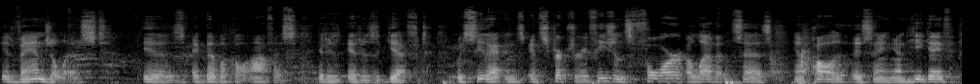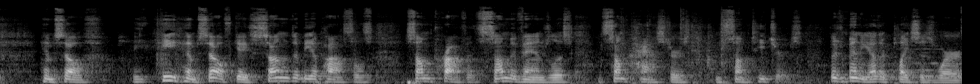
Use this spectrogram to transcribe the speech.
evangelist is a biblical office. It is, it is a gift. We see that in, in Scripture. Ephesians 4 11 says, you know, Paul is saying, and he gave himself, he himself gave some to be apostles, some prophets, some evangelists, and some pastors, and some teachers. There's many other places where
